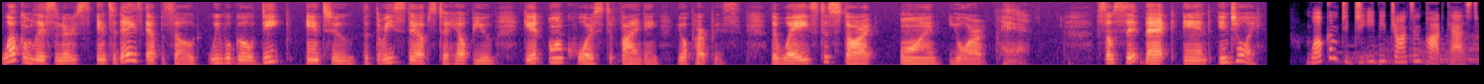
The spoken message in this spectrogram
Welcome, listeners. In today's episode, we will go deep into the three steps to help you get on course to finding your purpose, the ways to start on your path. So sit back and enjoy. Welcome to GEB Johnson Podcast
